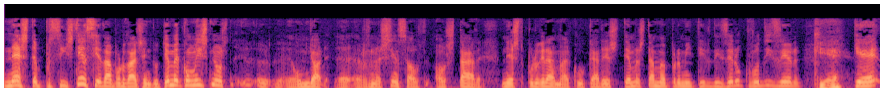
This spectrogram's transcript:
nesta persistência da abordagem do tema. Com isto, não, eh, ou melhor, a Renascença, ao, ao, estar neste programa a colocar este tema, está-me a permitir dizer o que vou dizer. Que é? Que é,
